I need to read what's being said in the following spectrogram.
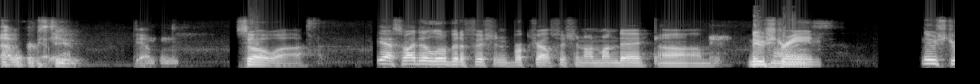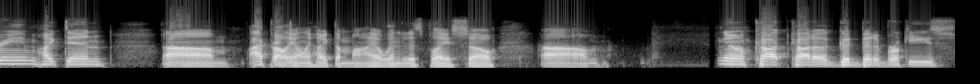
that works Yeah. too. Yep. Mhm. So, uh, yeah, so I did a little bit of fishing, brook trout fishing on Monday. Um, new stream, Nice. new stream, hiked in. Um, I probably only hiked a mile into this place, so um, you know, caught caught a good bit of brookies.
